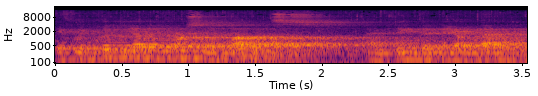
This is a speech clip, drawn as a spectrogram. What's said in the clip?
If we put the other person above us and think that they are better than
